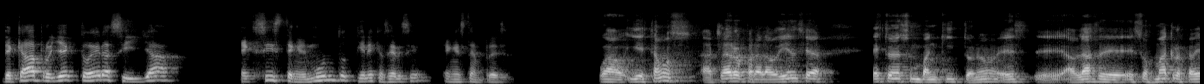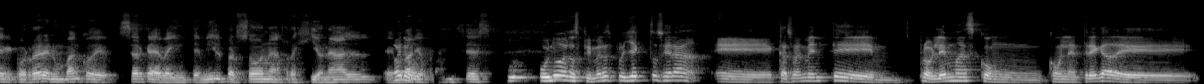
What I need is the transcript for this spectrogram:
de cada proyecto era si ya existe en el mundo, tiene que hacerse en esta empresa. Wow, y estamos, aclaro para la audiencia, esto no es un banquito, ¿no? Es, eh, hablas de esos macros que había que correr en un banco de cerca de 20.000 personas, regional, en varios países. Uno de los primeros proyectos era eh, casualmente problemas con, con la entrega de,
